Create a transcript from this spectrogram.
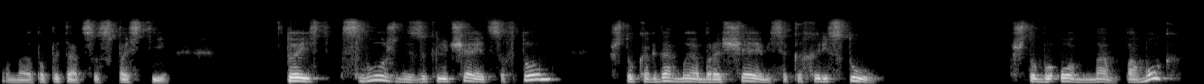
попытаться спасти. То есть сложность заключается в том, что когда мы обращаемся ко Христу чтобы он нам помог,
